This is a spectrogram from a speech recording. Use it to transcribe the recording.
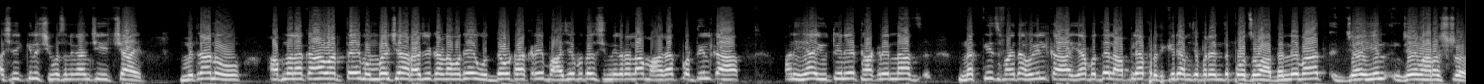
अशी देखील शिवसैनिकांची इच्छा आहे. मित्रांनो आपल्याला काय वाटतंय? मुंबईच्या राजकारणामध्ये उद्धव ठाकरे भाजपबद्दल शिंदेगडाला मागात पडतील का? आणि ह्या युतीने ठाकरेंना नक्कीच फायदा होईल का? याबद्दल आपल्या प्रतिक्रिया आमच्यापर्यंत पोहोचवा. धन्यवाद. जय हिंद. जय महाराष्ट्र.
